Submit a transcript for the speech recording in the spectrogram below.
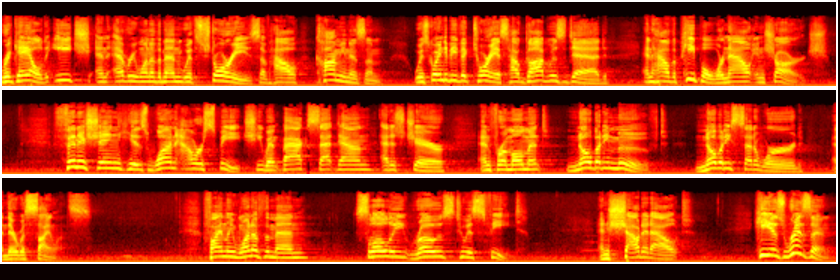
regaled each and every one of the men with stories of how communism was going to be victorious, how God was dead, and how the people were now in charge. Finishing his one hour speech, he went back, sat down at his chair, and for a moment, nobody moved, nobody said a word, and there was silence. Finally, one of the men slowly rose to his feet and shouted out, He is risen!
